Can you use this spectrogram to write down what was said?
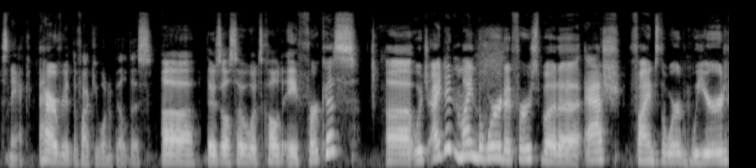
snack however the fuck you want to build this uh there's also what's called a furcus uh, which I didn't mind the word at first, but uh, Ash finds the word weird,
